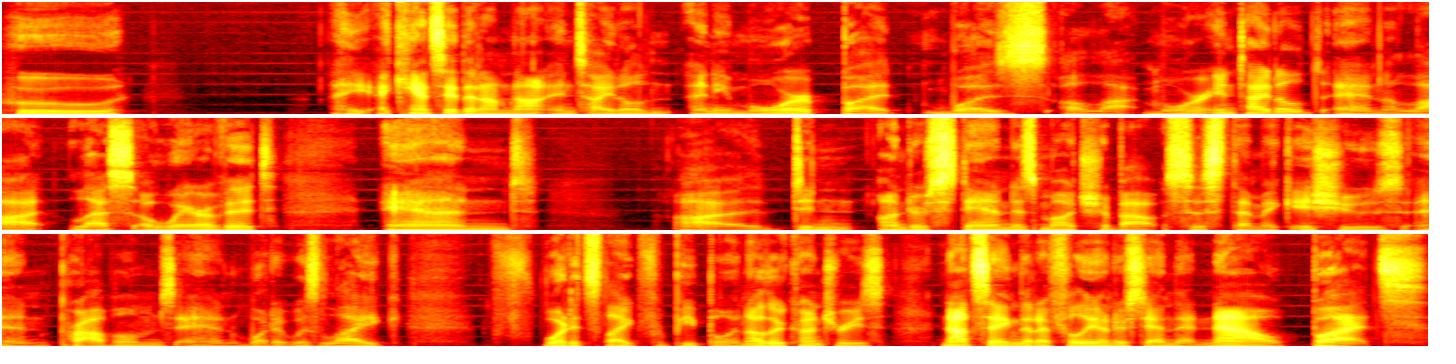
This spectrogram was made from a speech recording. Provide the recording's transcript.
who I, I can't say that I'm not entitled anymore, but was a lot more entitled and a lot less aware of it and uh, didn't understand as much about systemic issues and problems and what it was like, what it's like for people in other countries. Not saying that I fully understand that now, but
